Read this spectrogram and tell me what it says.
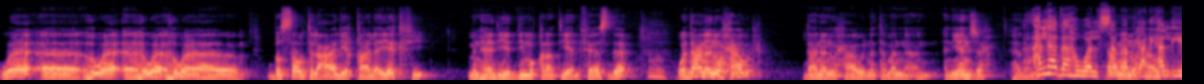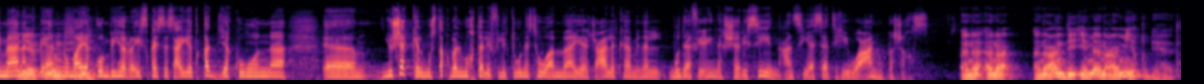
وهو هو هو بالصوت العالي قال يكفي من هذه الديمقراطية الفاسدة. ودعنا نحاول دعنا نحاول نتمنى أن أن ينجح. هذا هل هذا هو السبب؟ يعني هل إيمانك بانه ما يقوم به الرئيس قيس سعيد قد يكون يشكل مستقبل مختلف لتونس هو ما يجعلك من المدافعين الشرسين عن سياساته وعنه كشخص؟ أنا أنا أنا عندي إيمان عميق بهذا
